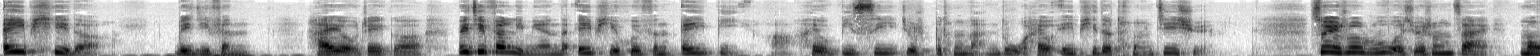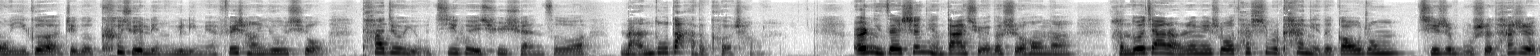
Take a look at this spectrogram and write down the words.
，AP 的微积分，还有这个微积分里面的 AP 会分 A、B 啊，还有 B、C，就是不同难度。还有 AP 的统计学。所以说，如果学生在某一个这个科学领域里面非常优秀，他就有机会去选择难度大的课程。而你在申请大学的时候呢，很多家长认为说他是不是看你的高中？其实不是，他是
